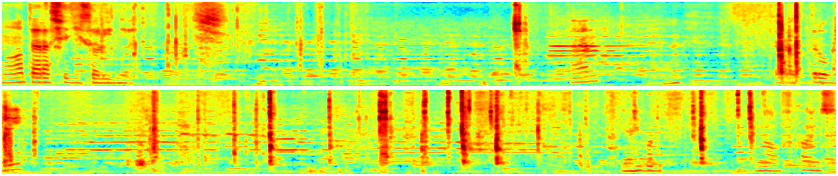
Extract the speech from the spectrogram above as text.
No teraz siedzi solidnie. Drugi. Ja chyba No, w końcu.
